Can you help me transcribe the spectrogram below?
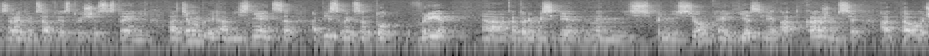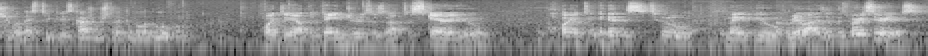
зародим соответствующее состояние, а затем объясняется, описывается тот вред, который мы себе принесем, э, если откажемся от того, чего достигли, и скажем, что это было глупым. Pointing out the dangers is not to scare you. The point is to make you realize that it's very serious.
